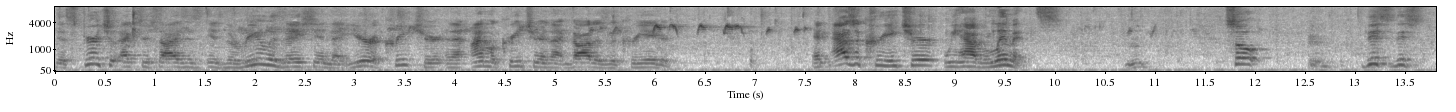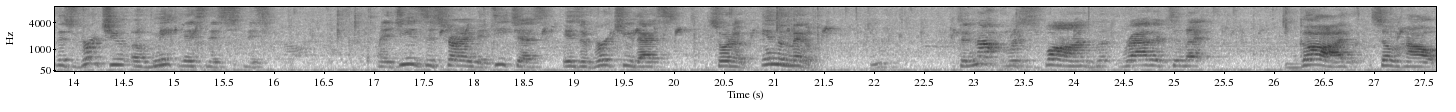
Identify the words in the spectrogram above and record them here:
the spiritual exercises is the realization that you're a creature and that I'm a creature and that God is the creator. And as a creature, we have limits. So this this this virtue of meekness, this this that Jesus is trying to teach us is a virtue that's sort of in the middle. To not respond, but rather to let God somehow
